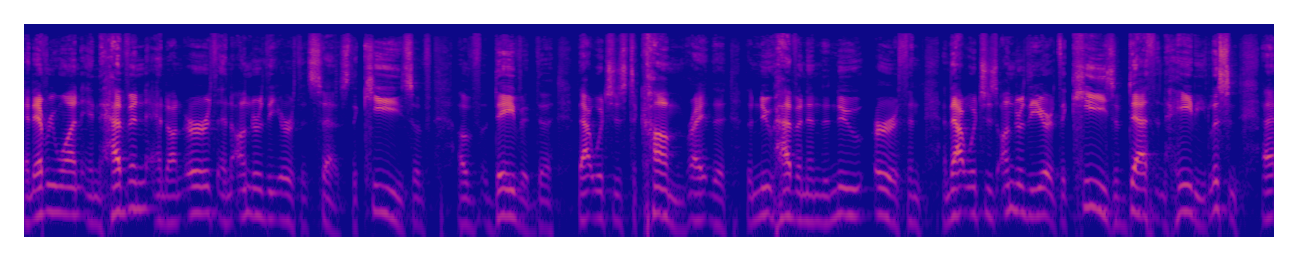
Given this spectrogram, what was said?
And everyone in heaven and on earth and under the earth, it says. The keys of, of David, the, that which is to come, right? The, the new heaven and the new earth, and, and that which is under the earth, the keys of death and Hades. Listen, uh,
